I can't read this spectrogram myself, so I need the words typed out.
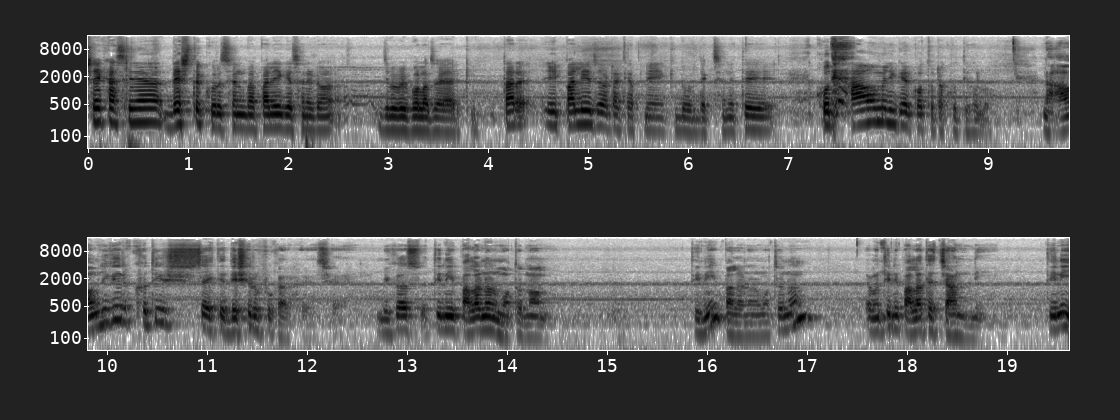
শেখ হাসিনা দেশ ত্যাগ করেছেন বা পালিয়ে গেছেন, এটা যেভাবে বলা যায় আর কি। তার এই পালিয়ে যাওয়াটাকে আপনি কীভাবে দেখছেন? এতে খোদ আওয়ামী লীগের কতটা ক্ষতি হলো? না, আওয়ামী লীগের ক্ষতির চাইতে দেশের উপকার হয়েছে। বিকজ তিনি পালানোর মতো নন। তিনি পালানোর মতো নন এবং তিনি পালাতে চাননি। তিনি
